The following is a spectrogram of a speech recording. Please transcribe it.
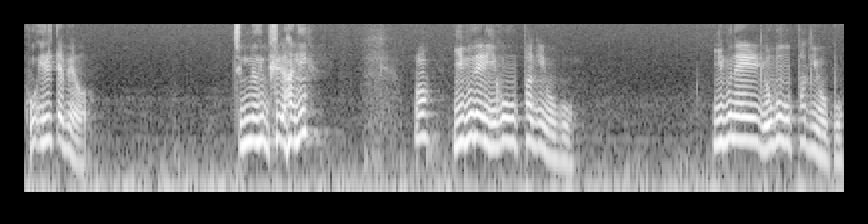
고1 때 배워. 증명이 필요하니? 어? 2분의 1 이거 곱하기 요거. 2분의 1 요거 곱하기 요거.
